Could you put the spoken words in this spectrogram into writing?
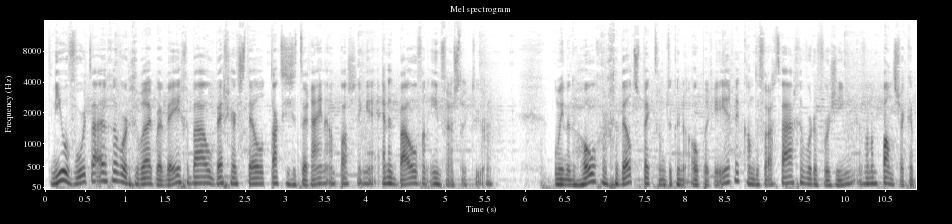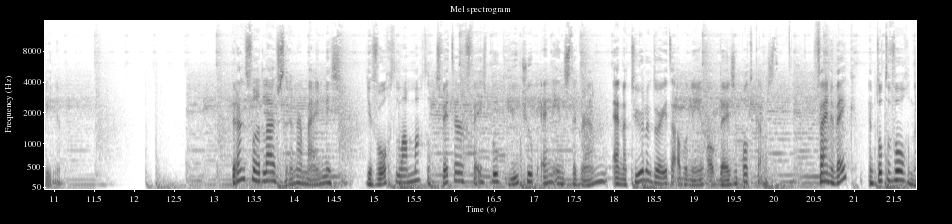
De nieuwe voertuigen worden gebruikt bij wegenbouw, wegherstel, tactische terreinaanpassingen en het bouwen van infrastructuur. Om in een hoger geweldspectrum te kunnen opereren, kan de vrachtwagen worden voorzien van een panzercabine. Bedankt voor het luisteren naar mijn missie. Je volgt de Landmacht op Twitter, Facebook, YouTube en Instagram. En natuurlijk door je te abonneren op deze podcast. Fijne week en tot de volgende.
